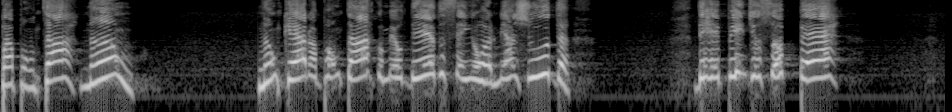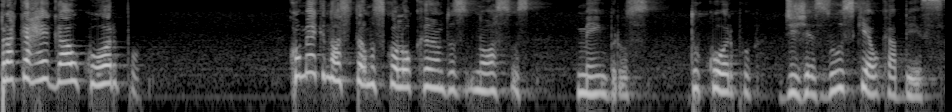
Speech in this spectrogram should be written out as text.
para apontar? Não. Não quero apontar com o meu dedo, Senhor, me ajuda. De repente eu sou pé para carregar o corpo. Como é que nós estamos colocando os nossos membros do corpo de Jesus, que é o cabeça?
